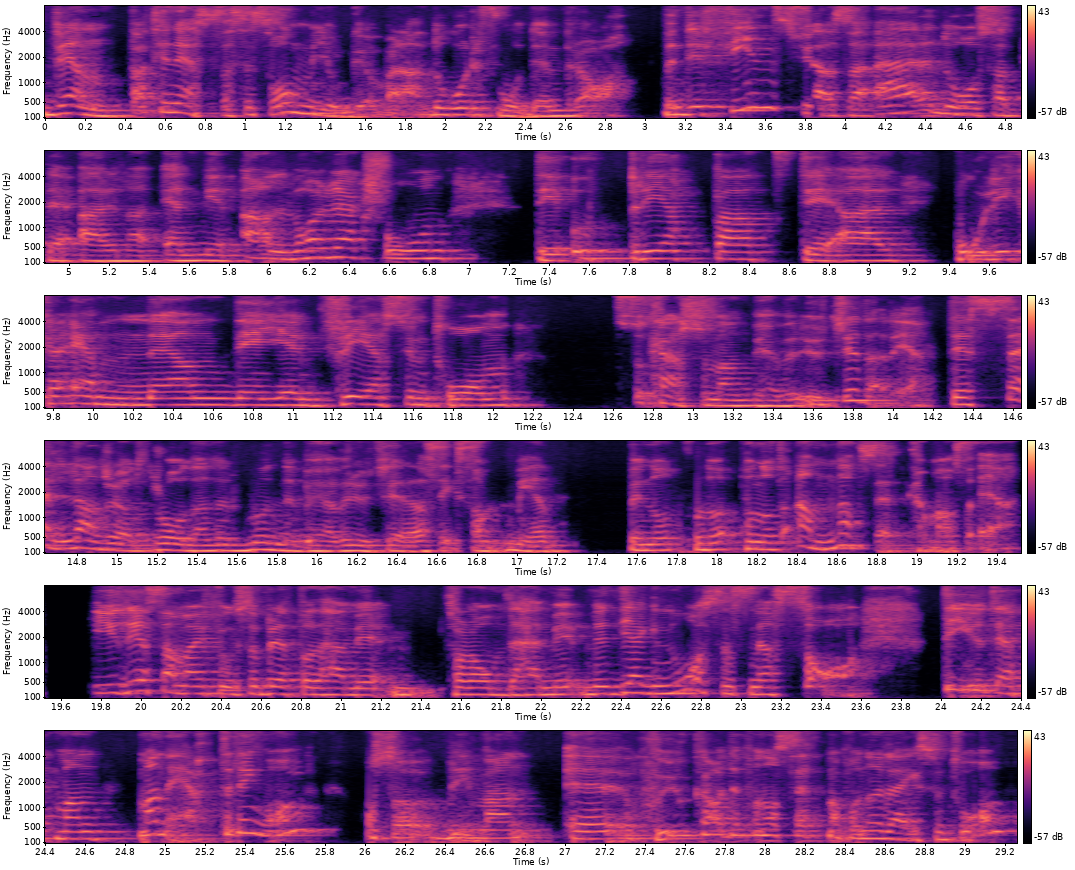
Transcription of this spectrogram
Vänta till nästa säsong med jordgubbarna, då går det förmodligen bra. Men det finns ju alltså, är det då så att det är en, en mer allvarlig reaktion, det är upprepat, det är olika ämnen, det ger fler symptom, så kanske man behöver utreda det. Det är sällan rådande munnen behöver utredas liksom med, med något, på något annat sätt kan man säga. I det sammanhanget också berätta det här med, tala om det här med, med, diagnosen som jag sa. Det är ju det att man, man äter en gång och så blir man eh, sjuk av det på något sätt, man får några symptom.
